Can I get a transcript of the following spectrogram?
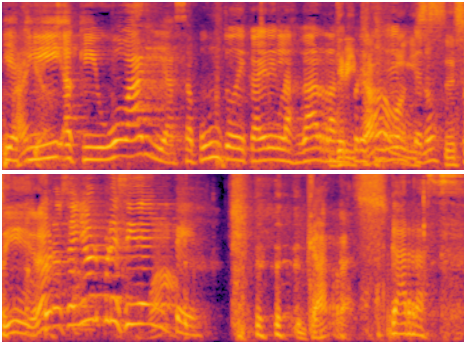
Y aquí, aquí hubo varias a punto de caer en las garras Gritaban del y presidente, ¿no? se- sí, era- Pero señor presidente, Garras. garras,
